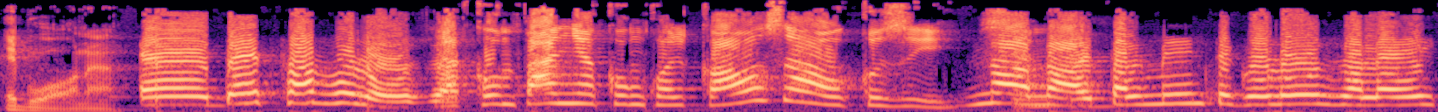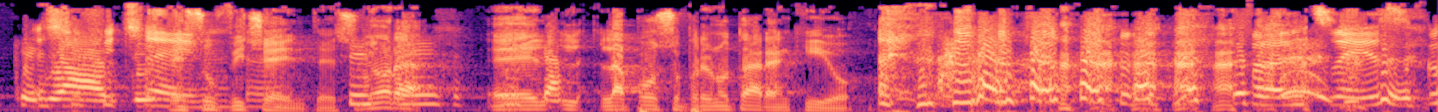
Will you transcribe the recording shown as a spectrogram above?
È buona. ed è favolosa. L'accompagna con qualcosa o così? No, no, è talmente golosa lei che È guardi. sufficiente. È sufficiente. Sì, Signora, sì, eh, l- la posso prenotare anch'io? Francesco.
